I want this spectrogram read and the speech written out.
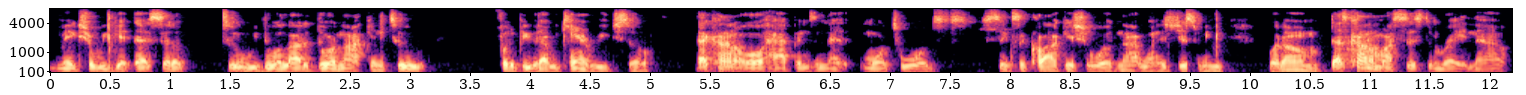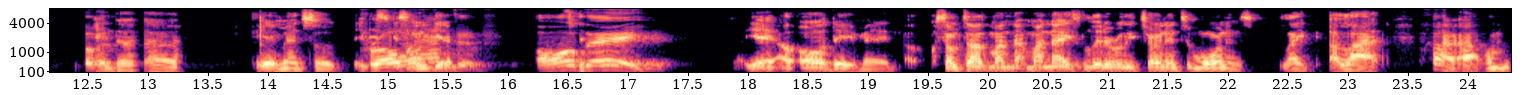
make sure we get that set up too. We do a lot of door knocking too. for the people that we can't reach. So that kind of all happens in that more towards six o'clock ish or whatnot when it's just me. But um, that's kind of my system right now. Okay. And uh, uh, yeah, man. So it's, it's only getting all day. yeah, all day, man. Sometimes my my nights literally turn into mornings, like a lot. I, I'm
